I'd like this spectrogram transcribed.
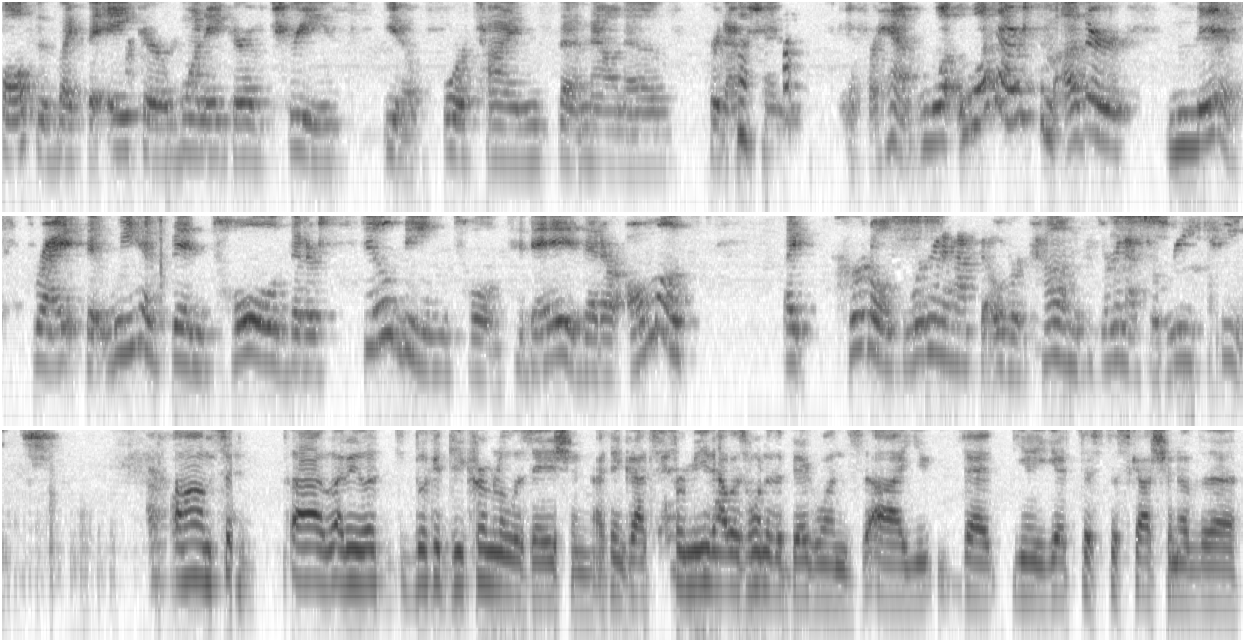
falses, like the acre, one acre of trees, you know, four times the amount of production for hemp? What What are some other myths, right, that we have been told that are still being told today that are almost like hurdles we're going to have to overcome because we're going to have to reteach? Um, so uh, I mean, let look at decriminalization. I think that's for me. That was one of the big ones. Uh, you that you know you get this discussion of the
